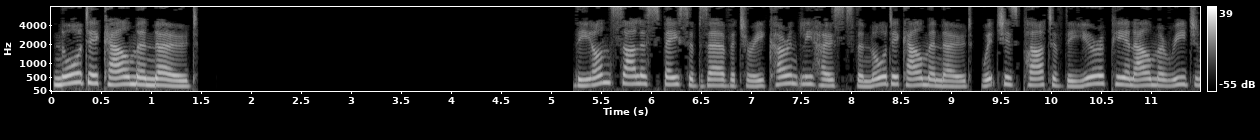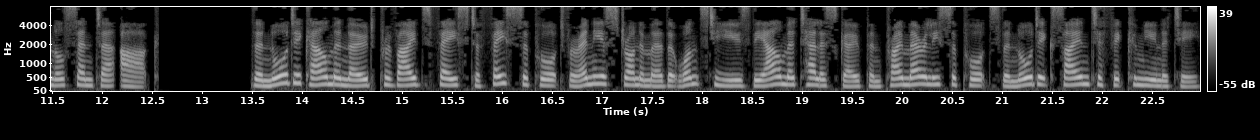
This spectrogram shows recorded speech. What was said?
Nordic ALMA node. The Onsala Space Observatory currently hosts the Nordic ALMA node, which is part of the European ALMA Regional Centre (ARC). The Nordic ALMA node provides face-to-face -face support for any astronomer that wants to use the ALMA telescope and primarily supports the Nordic scientific community.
